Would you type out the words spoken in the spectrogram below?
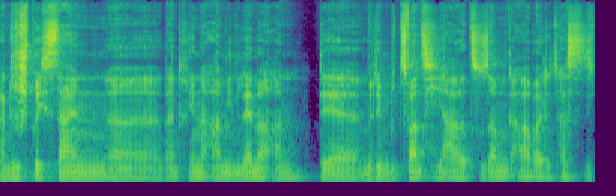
Ah, du sprichst deinen, äh, deinen Trainer Armin Lemme an, der, mit dem du 20 Jahre zusammengearbeitet hast. Ich,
